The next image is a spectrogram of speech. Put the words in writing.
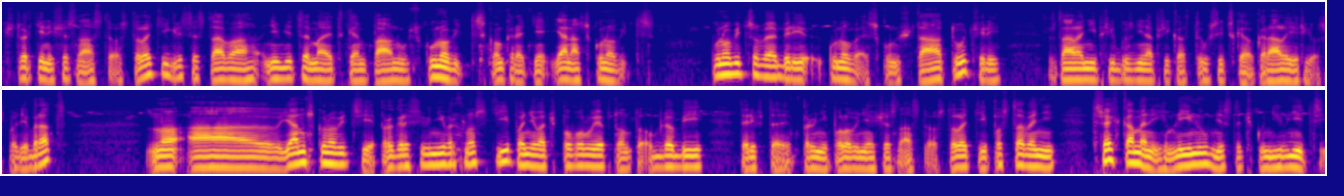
čtvrtiny 16. století, kdy se stává Nivnice majetkem pánů z Kunovic, konkrétně Jana z Kunovic. Kunovicové byli kunové z Kunštátu, čili vzdálení příbuzní například husického krále Jiřího Spoděbrat. No a Jan Skunovic je progresivní vrchností, poněvadž povoluje v tomto období, tedy v té první polovině 16. století, postavení třech kamenných mlínů v městečku Nivnici.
